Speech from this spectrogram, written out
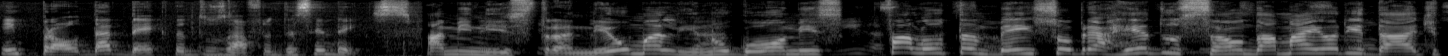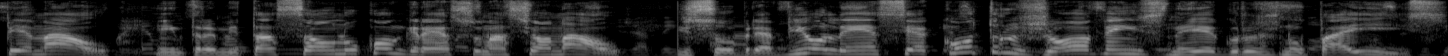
em prol da década dos afrodescendentes. A ministra Neuma Lino Gomes falou também sobre a redução da maioridade penal em tramitação no Congresso Nacional e sobre a violência contra os jovens negros no país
